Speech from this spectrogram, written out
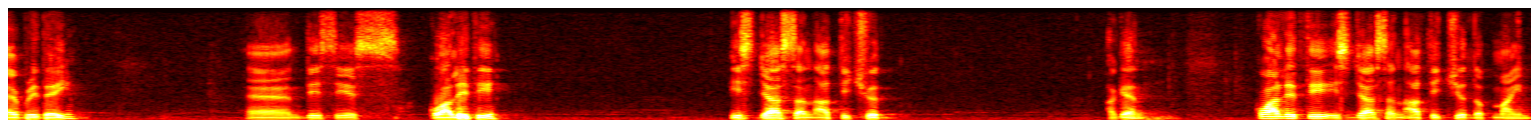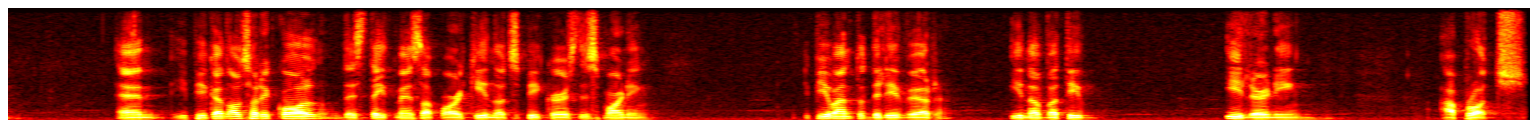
every day. And this is quality. It's just an attitude. Again, quality is just an attitude of mind. And if you can also recall the statements of our keynote speakers this morning, if you want to deliver innovative e-learning approach,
